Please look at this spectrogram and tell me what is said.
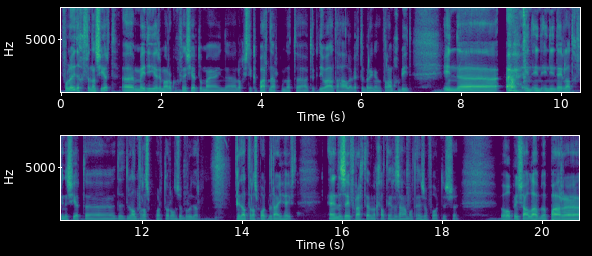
Volledig gefinancierd. Eh, mede hier in Marokko gefinancierd door mijn logistieke partner. Om dat uit de Diwan te halen, weg te brengen naar het rampgebied. In, in, in, in, in Nederland gefinancierd uh, de, de landtransport door onze broeder. Die dat transportbedrijf heeft. En de zeevracht hebben we geld ingezameld enzovoort. Dus uh, we hopen inshallah een paar uh,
